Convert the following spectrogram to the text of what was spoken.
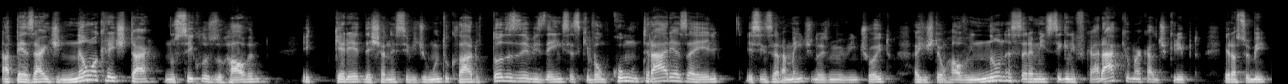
Apesar de não acreditar nos ciclos do halving e querer deixar nesse vídeo muito claro todas as evidências que vão contrárias a ele, e sinceramente, em 2028 a gente tem um halving não necessariamente significará que o mercado de cripto irá subir,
